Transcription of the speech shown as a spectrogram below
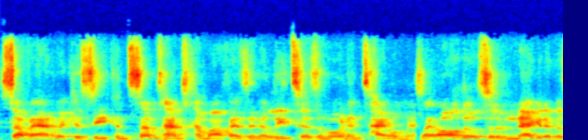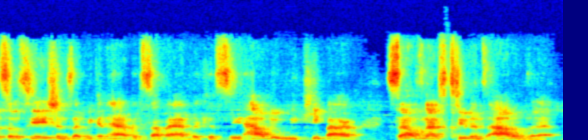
self advocacy can sometimes come off as an elitism or an entitlement. Like all those sort of negative associations that we can have with self advocacy, how do we keep ourselves and our students out of that?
